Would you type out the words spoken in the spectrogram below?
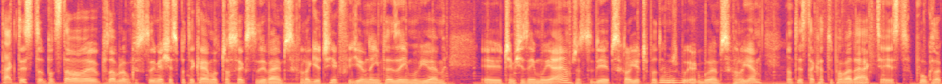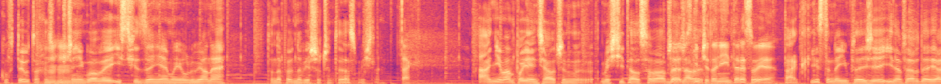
Tak, to jest to podstawowy problem, z którym ja się spotykałem od czasu, jak studiowałem psychologię, czy jak wchodziłem na imprezę i mówiłem, y, czym się zajmuję, że studiuję psychologię, czy potem już był, jak byłem psychologiem, no to jest taka typowa reakcja. Jest pół kroku w tył, trochę Mhm. spuszczenie głowy i stwierdzenie moje ulubione, to na pewno wiesz, o czym teraz myślę. Tak. A, nie mam pojęcia, o czym myśli ta osoba, Przede wszystkim nawet... cię to nie interesuje. Tak, jestem na imprezie i naprawdę ja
